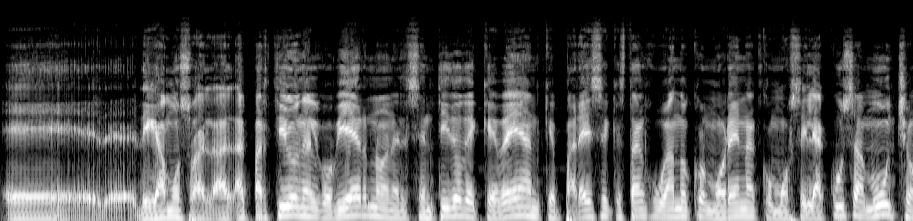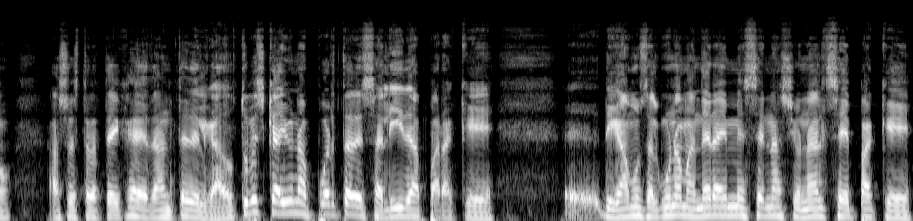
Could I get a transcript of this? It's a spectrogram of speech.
eh, digamos, al, partido en el gobierno, en el sentido de que vean que parece que están jugando con Morena, como se le acusa mucho a su estrategia de Dante Delgado. ¿Tú ves que hay una puerta de salida para que, eh, digamos, de alguna manera MC Nacional sepa que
